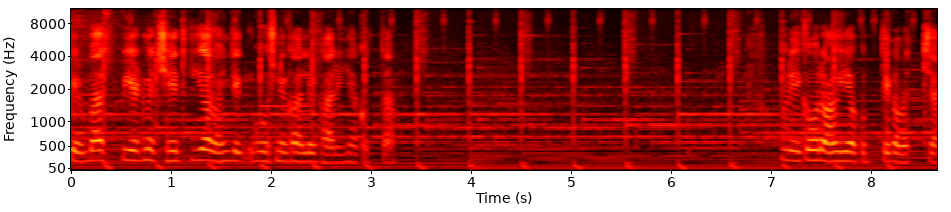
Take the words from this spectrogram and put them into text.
पे बस पेट में छेद किया और वहीं से गोश्त निकाल के खा रही है कुत्ता। और एक और आ गया कुत्ते का बच्चा।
